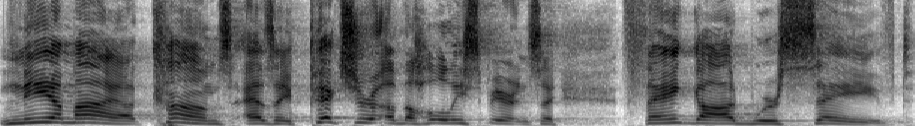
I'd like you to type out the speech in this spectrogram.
Nehemiah comes as a picture of the Holy Spirit and say, Thank God we're saved.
